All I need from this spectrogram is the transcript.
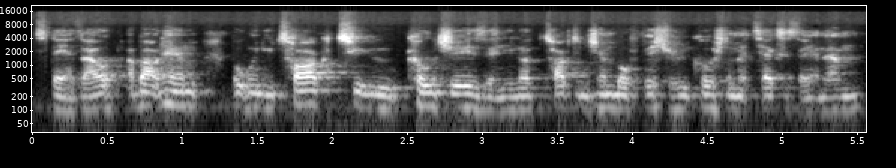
stands out about him. But when you talk to coaches and you know talk to Jimbo Fisher, who coached him at Texas A&M,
